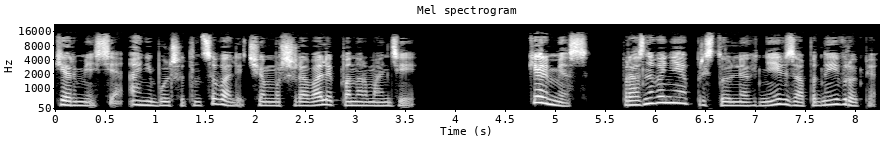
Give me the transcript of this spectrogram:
Кермесе они больше танцевали, чем маршировали по Нормандии. Кермес — празднование престольных дней в Западной Европе.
